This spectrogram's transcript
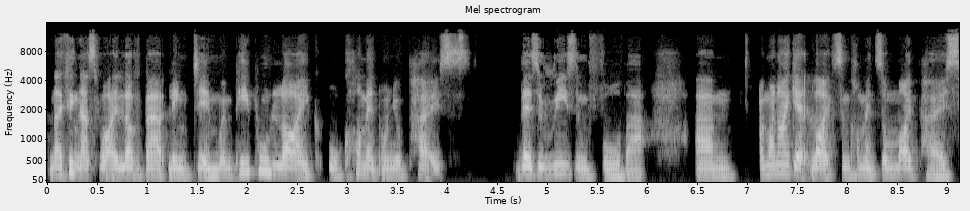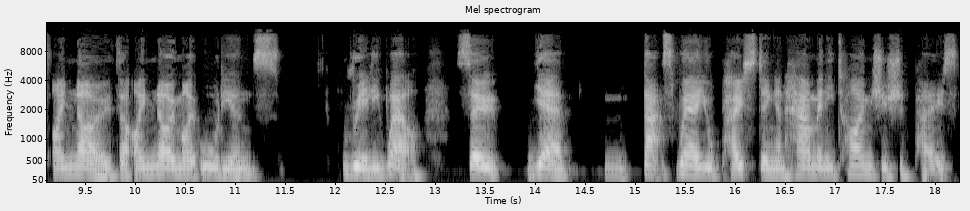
And i think that's what i love about linkedin. When people like or comment on your posts there's a reason for that. Um, and when i get likes and comments on my posts i know that i know my audience really well. So yeah that's where you're posting and how many times you should post.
